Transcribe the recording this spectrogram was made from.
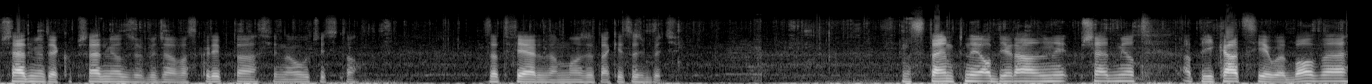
przedmiot jako przedmiot, żeby JavaScripta się nauczyć, to zatwierdzam, może takie coś być. Następny obieralny przedmiot aplikacje webowe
